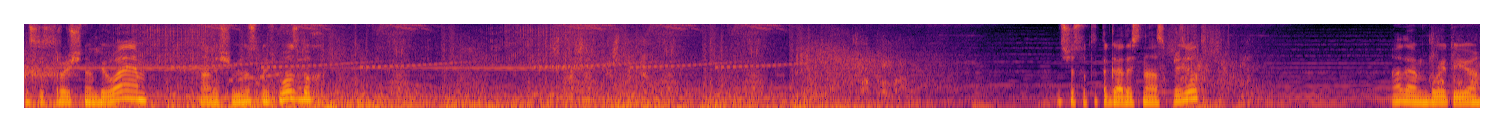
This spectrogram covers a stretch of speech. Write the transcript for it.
Если срочно убиваем. Надо еще минуснуть воздух. Сейчас вот эта гадость на нас придет. Надо будет ее...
